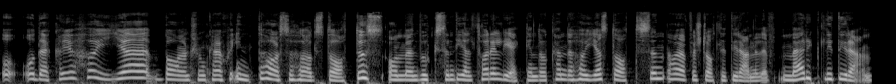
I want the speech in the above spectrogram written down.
och, och det kan ju höja barn som kanske inte har så hög status. Om en vuxen deltar i leken, då kan det höja statusen, har jag förstått lite grann, eller märkt lite grann.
